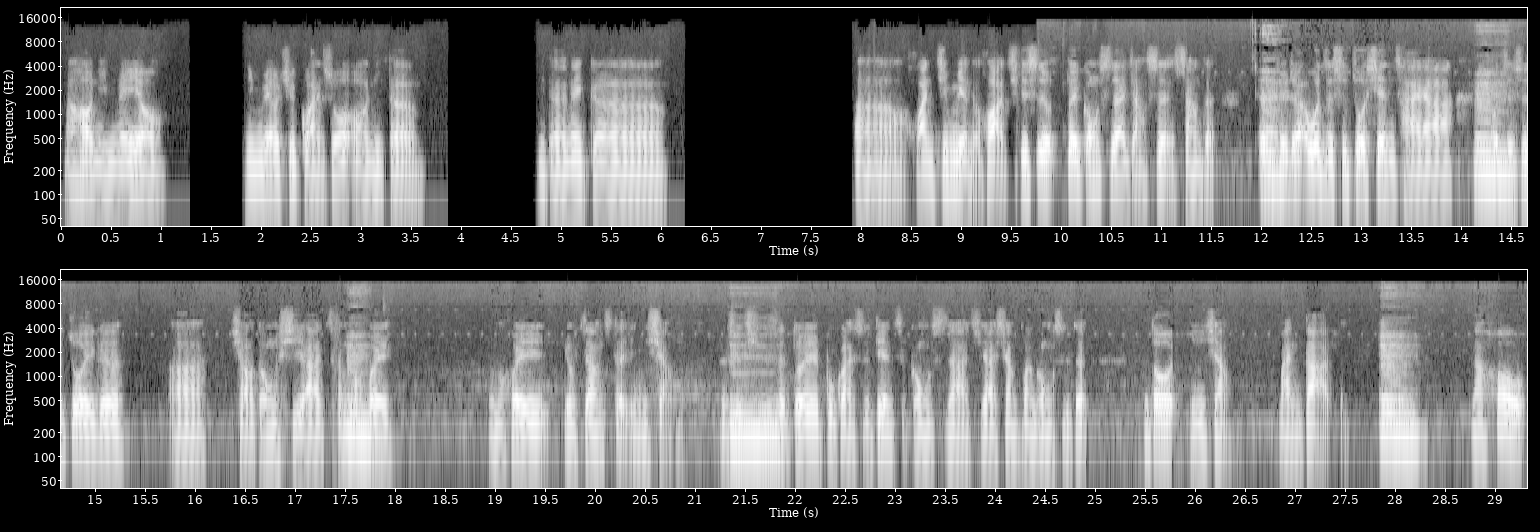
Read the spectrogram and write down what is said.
然后你没有你没有去管说哦你的你的那个呃环境面的话，其实对公司来讲是很伤的。对对对，我只是做线材啊，嗯、我只是做一个啊、呃、小东西啊，怎么会？嗯怎么会有这样子的影响？就是其实这对不管是电子公司啊，其他相关公司的，都影响蛮大的。嗯，然后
